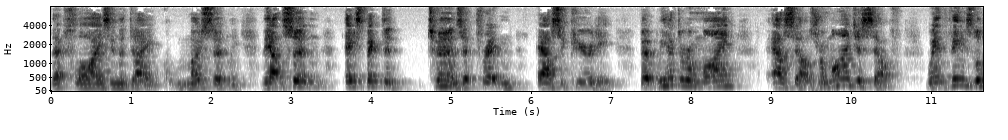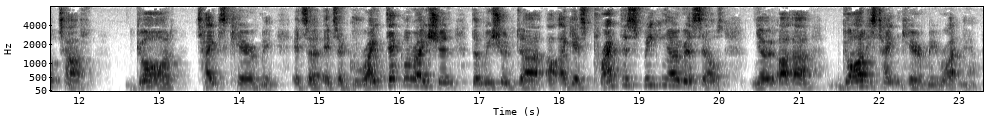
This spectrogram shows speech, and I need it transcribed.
that flies in the day, most certainly. The uncertain expected turns that threaten our security. But we have to remind ourselves, remind yourself, when things look tough, God takes care of me. It's a it's a great declaration that we should, uh, I guess, practice speaking over ourselves. You know, uh, uh, God is taking care of me right now.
